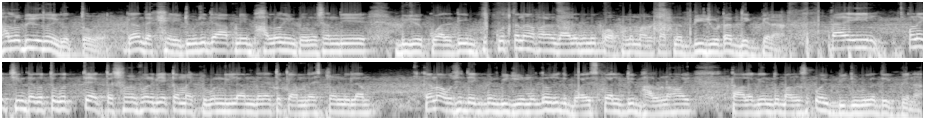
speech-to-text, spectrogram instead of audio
ভালো ভিডিও তৈরি করতে হবে। কেন দেখেন ইউটিউবে যদি আপনি ভালো ইনফরমেশান দিয়ে ভিডিওর কোয়ালিটি ইমপ্রুভ করতে না পারেন, তাহলে কিন্তু কখনো মানুষ আপনার ভিডিওটা দেখবে না। তাই অনেক চিন্তা করতে করতে একটা সময় পর গিয়ে একটা মাইক্রোফোন নিলাম দেন একটা ক্যামেরা স্ট্যান্ড নিলাম। কেন? অবশ্যই দেখবেন ভিডিওর মধ্যেও যদি ভয়েস কোয়ালিটি ভালো না হয়, তাহলে কিন্তু মানুষ ওই ভিডিওগুলো দেখবে না।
